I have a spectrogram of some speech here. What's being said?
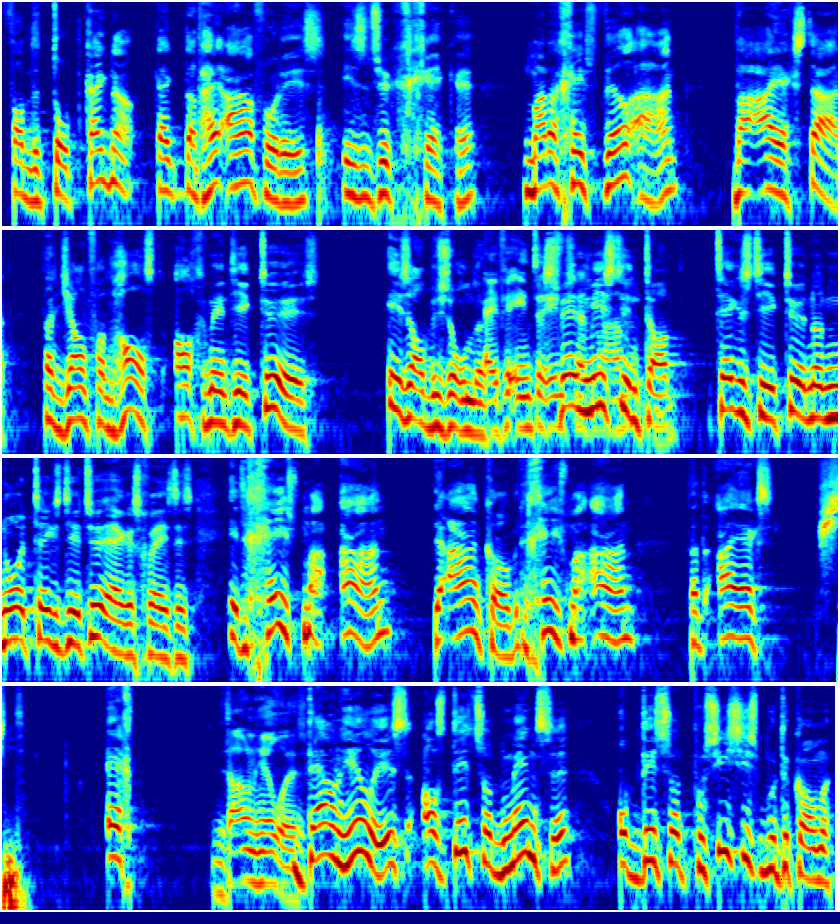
van de top. Kijk nou, kijk, dat hij aanvoer is, is natuurlijk gek, hè? Maar dat geeft wel aan waar Ajax staat. Dat Jan van Halst algemeen directeur is, is al bijzonder. Even interim, Sven maar. Mistintat, technisch directeur, nog nooit technisch directeur ergens geweest is. Het geeft maar aan, de aankopen, het geeft maar aan dat Ajax echt Downhill is. downhill is als dit soort mensen op dit soort posities moeten komen.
